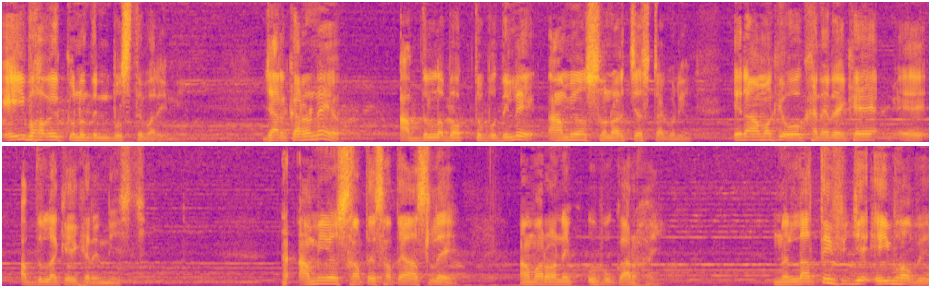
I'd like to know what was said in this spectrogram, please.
এইভাবে কোনোদিন বুঝতে পারিনি। যার কারণে আবদুল্লাহ বক্তব্য দিলে আমিও শোনার চেষ্টা করি। এরা আমাকে ওখানে রেখে আবদুল্লাহকে এখানে এসছে। আমিও সাথে সাথে আসলে আমার অনেক উপকার হয়। লাতিফ যে এইভাবে,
